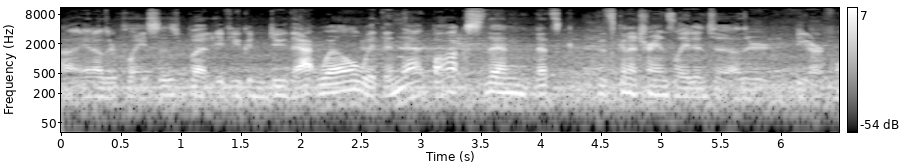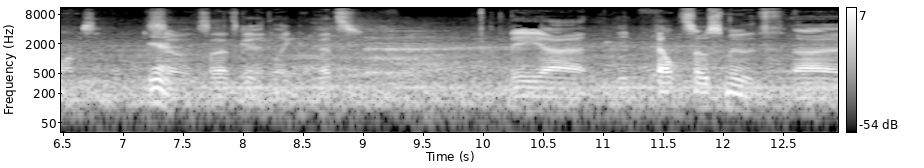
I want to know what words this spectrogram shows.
uh, in other places. But if you can do that well within that box, then that's that's going to translate into other VR forms. And Yeah. So so that's good. Like that's they uh, it felt so smooth. Uh,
